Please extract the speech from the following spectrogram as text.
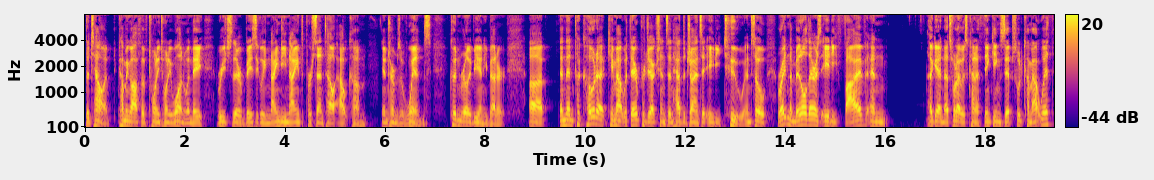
the talent coming off of 2021 when they reached their basically 99th percentile outcome in terms of wins. Couldn't really be any better. Uh, and then PECOTA came out with their projections and had the Giants at 82. And so right in the middle there is 85. And Again, that's what I was kind of thinking ZiPS would come out with.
